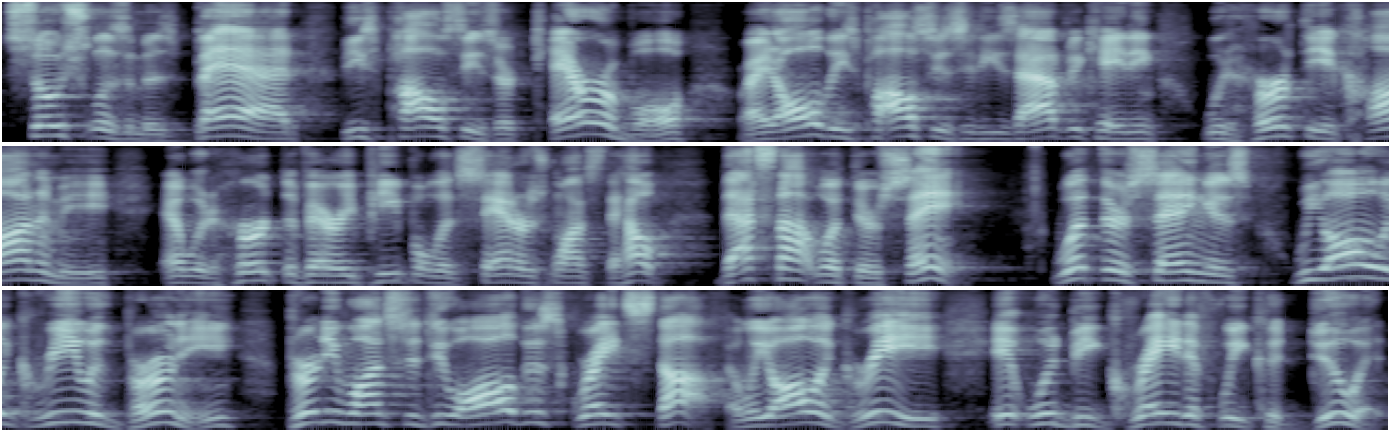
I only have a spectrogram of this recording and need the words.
Socialism is bad. These policies are terrible, right? All these policies that he's advocating would hurt the economy and would hurt the very people that Sanders wants to help. That's not what they're saying. What they're saying is, we all agree with Bernie. Bernie wants to do all this great stuff, and we all agree it would be great if we could do it.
